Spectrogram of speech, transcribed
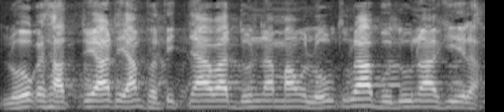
ලෝක සත්වයාට යම් ප්‍රතිඥාවක් දුන්නම් මම ලෞතුරා බුදු වුණා කියලා.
